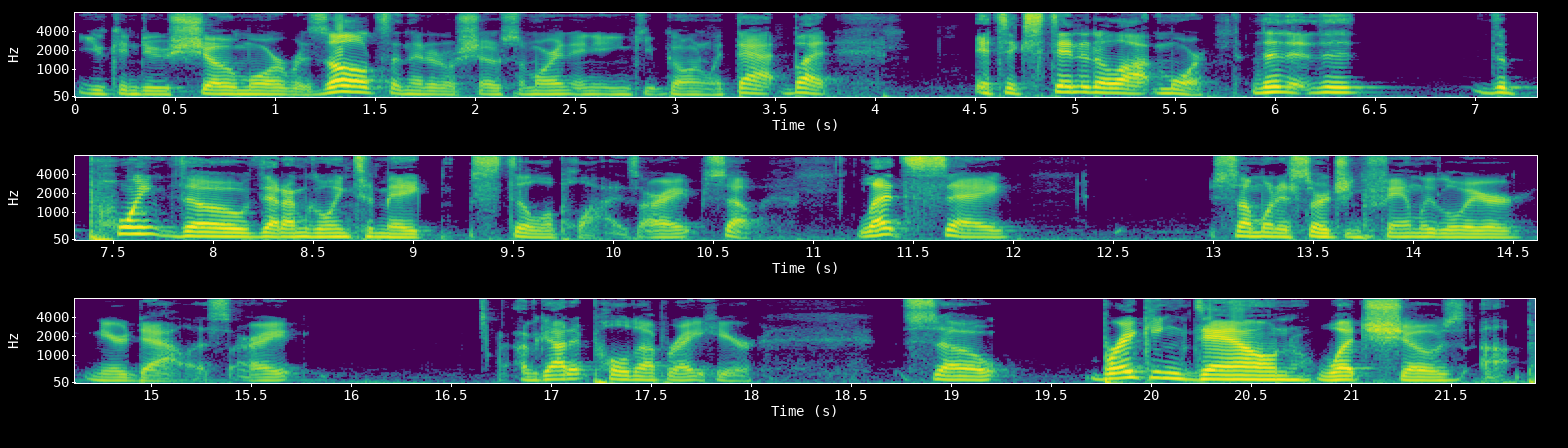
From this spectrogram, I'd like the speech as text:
you can do show more results, and then it'll show some more, and you can keep going with that. But it's extended a lot more. The the the point, though, that I'm going to make still applies. All right. So let's say someone is searching family lawyer near Dallas. All right. I've got it pulled up right here. So breaking down what shows up.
